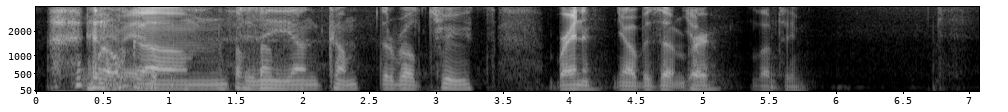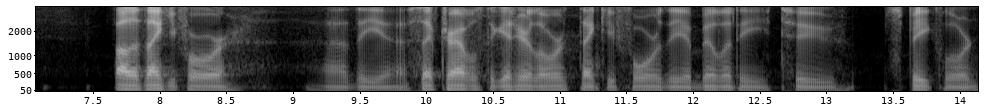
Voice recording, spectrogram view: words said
Welcome to the uncomfortable truth. Brandon, you open us up in Yep. prayer. Love to. Father, thank you for uh, the uh, safe travels to get here, Lord. Thank you for the ability to speak, Lord,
